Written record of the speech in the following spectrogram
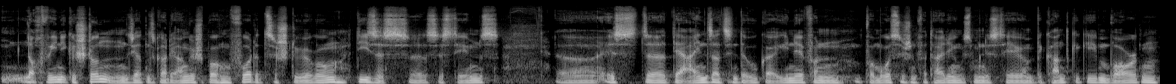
Noch wenige Stunden, Sie hatten es gerade angesprochen, vor der Zerstörung dieses äh, Systems äh, ist äh, der Einsatz in der Ukraine von, vom russischen Verteidigungsministerium bekannt gegeben worden.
